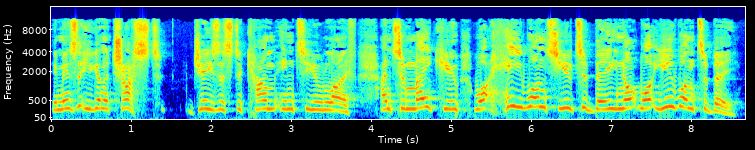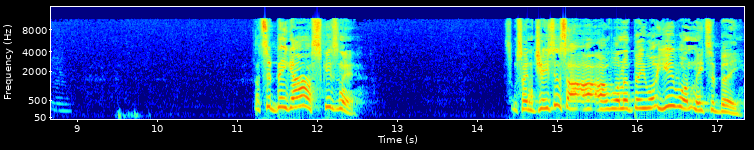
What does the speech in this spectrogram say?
It means that you're going to trust Jesus to come into your life and to make you what He wants you to be, not what you want to be. That's a big ask, isn't it? So I'm saying, Jesus, I, I, I want to be what you want me to be.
